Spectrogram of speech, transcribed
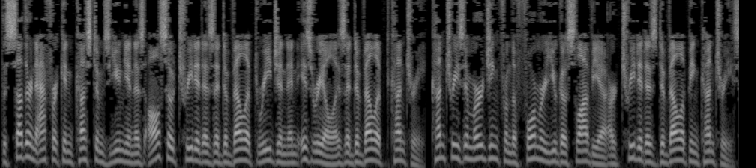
the Southern African Customs Union is also treated as a developed region and Israel as a developed country. Countries emerging from the former Yugoslavia are treated as developing countries,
